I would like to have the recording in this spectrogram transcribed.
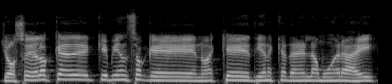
yo soy de los que, que pienso que no es que tienes que tener la mujer ahí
